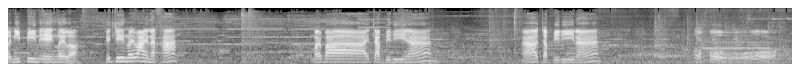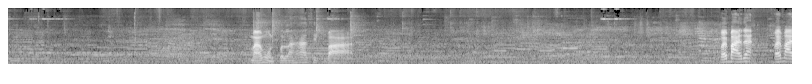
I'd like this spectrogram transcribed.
อันนี้ปีนเองเลยเหรอนี่จีนไว้ไว้นะคะบายบาย จับดีๆนะ อ้าว จับดีๆนะ โอ้โห หมาหมุนคนละห้าสิบบาท บายบายด้วยบายบาย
